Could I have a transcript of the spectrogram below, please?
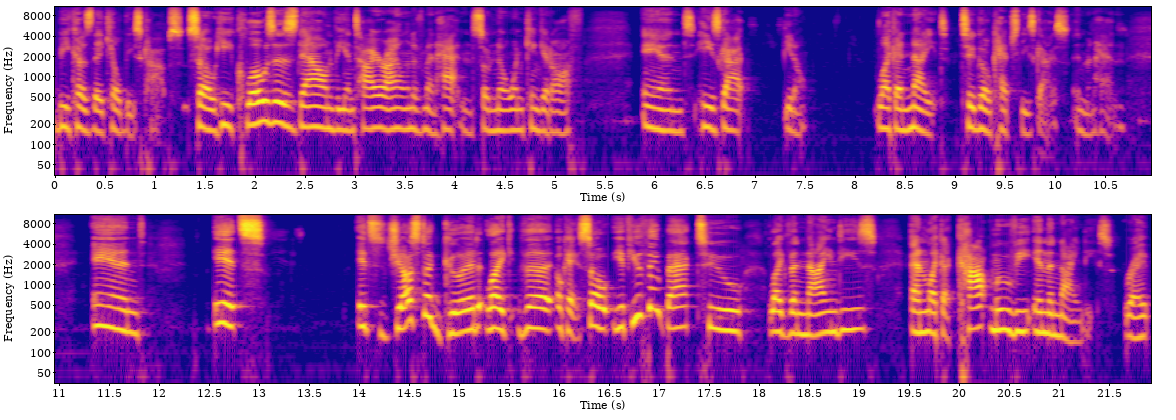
because they killed these cops. So he closes down the entire island of Manhattan so no one can get off, and he's got you know like a night to go catch these guys in Manhattan, and it's it's just a good like the okay so if you think back to like the 90s and like a cop movie in the 90s right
